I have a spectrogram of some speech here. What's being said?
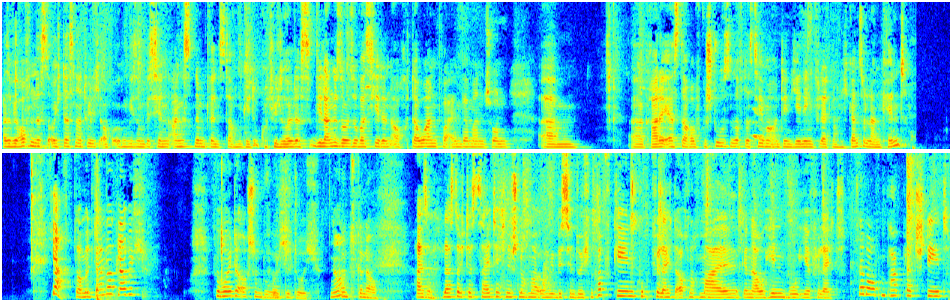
Also wir hoffen, dass euch das natürlich auch irgendwie so ein bisschen Angst nimmt, wenn es darum geht, oh Gott, wie soll das, wie lange soll sowas hier denn auch dauern? Vor allem, wenn man schon ähm, äh, gerade erst darauf gestoßen ist auf das Thema und denjenigen vielleicht noch nicht ganz so lang kennt. Ja, damit wären wir, glaube ich, für heute auch schon durch. Heute durch. Ne? Ganz genau. Also lasst euch das zeittechnisch nochmal irgendwie ein bisschen durch den Kopf gehen. Guckt vielleicht auch nochmal genau hin, wo ihr vielleicht selber auf dem Parkplatz steht.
